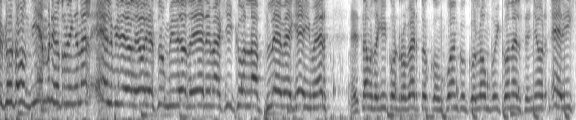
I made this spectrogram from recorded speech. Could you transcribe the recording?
Amigos, ¿cómo estamos? Bienvenidos a otro mi canal. El video de hoy es un video de anime aquí con la plebe gamer. Estamos aquí con Roberto, con Juan, con Colombo y con el señor Eric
